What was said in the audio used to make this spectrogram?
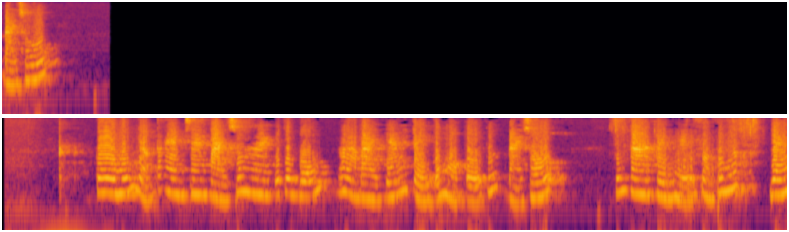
đại số. Cô hướng dẫn các em sang bài số 2 của chương 4 Đó là bài giá trị của một biểu thức đại số chúng ta tìm hiểu phần thứ nhất giá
